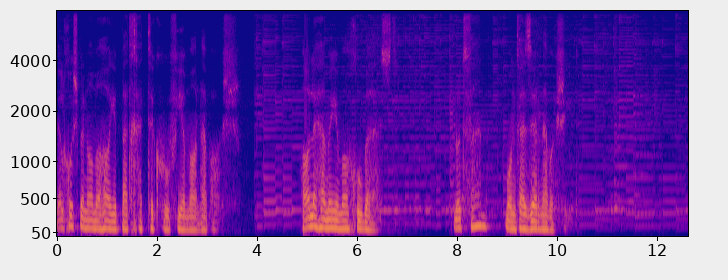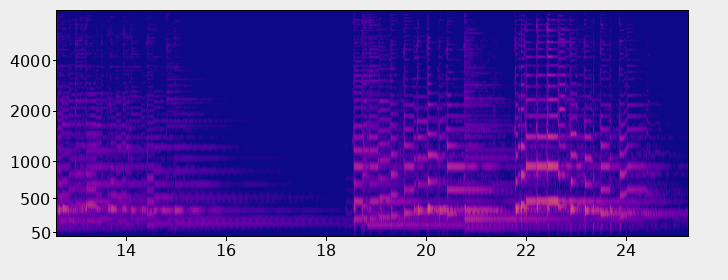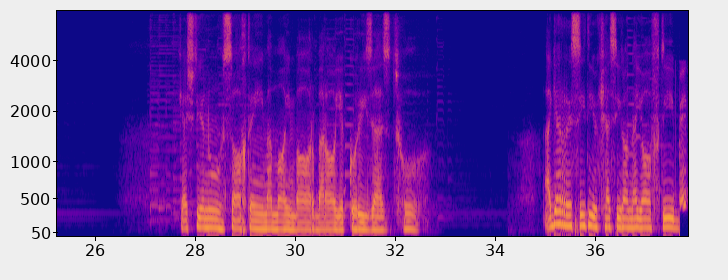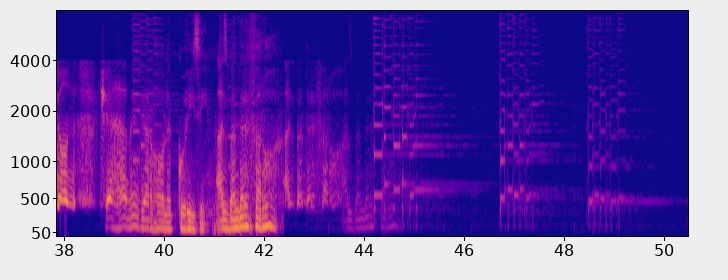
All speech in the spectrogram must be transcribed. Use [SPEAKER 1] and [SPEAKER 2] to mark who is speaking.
[SPEAKER 1] دلخوش به نامه های بدخط کوفی ما نباش. حال همه ما خوب است. لطفا منتظر نباشید. کشتی نوح ساخته ایم اما این بار برای گریز از تو. اگر رسیدی و کسی را نیافتی بدان که همه در حال گریزیم. از بندر فرار.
